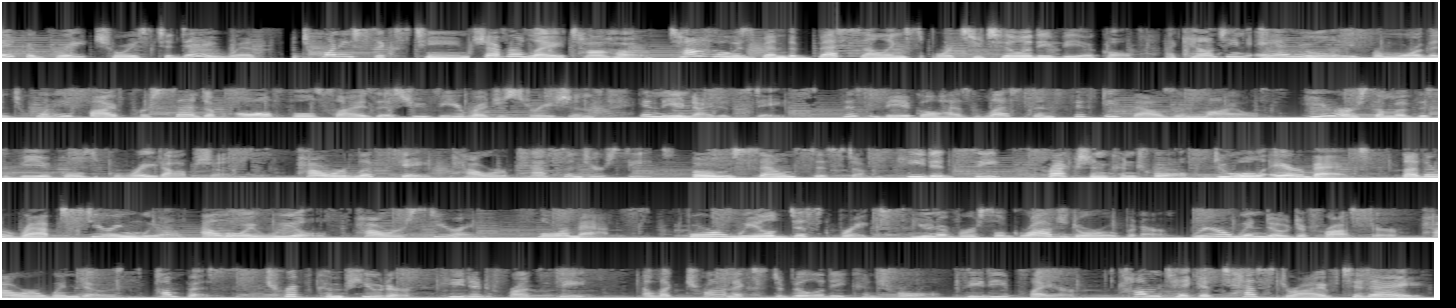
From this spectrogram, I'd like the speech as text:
Make a great choice today with the 2016 Chevrolet Tahoe. Tahoe has been the best-selling sports utility vehicle, accounting annually for more than 25% of all full-size SUV registrations in the United States. This vehicle has less than 50,000 miles. Here are some of this vehicle's great options power liftgate, power passenger seat, Bose sound system, heated seats, traction control, dual airbags, leather wrapped steering wheel, alloy wheels, power steering, floor mats, four-wheel disc brakes, universal garage door opener, rear window defroster, power windows, compass, trip computer, heated front seats, electronic stability control, CD player. Come take a test drive today.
